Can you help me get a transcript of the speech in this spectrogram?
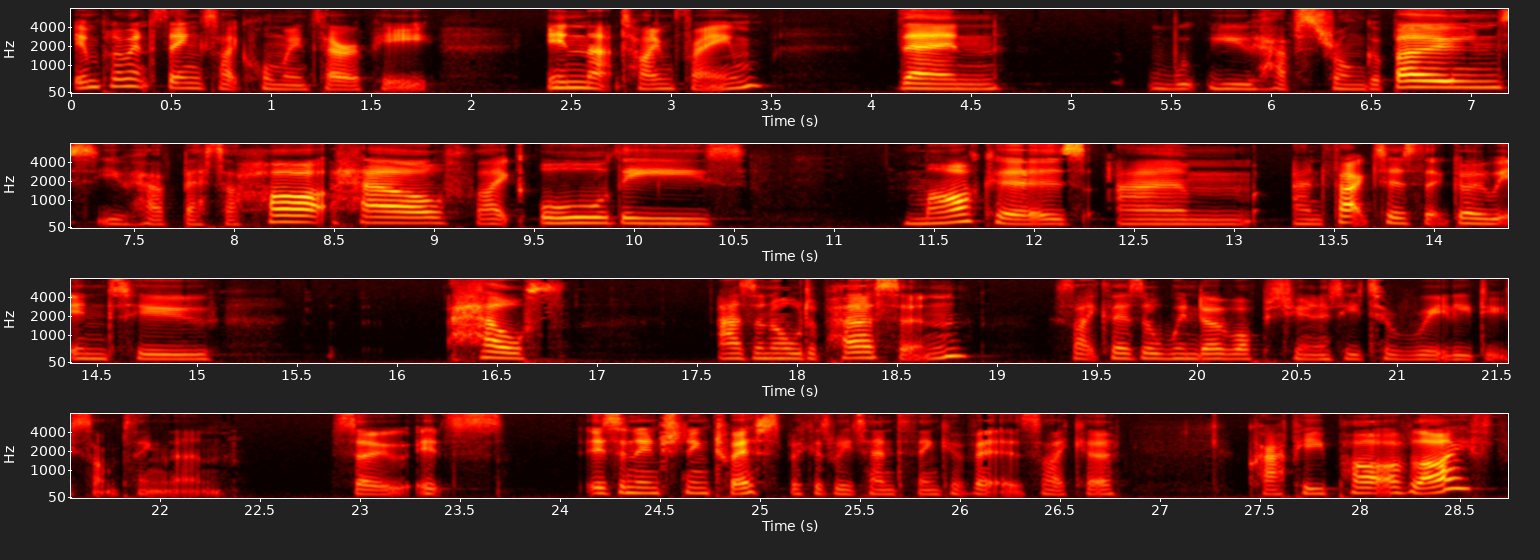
implement things like hormone therapy in that time frame, then you have stronger bones, you have better heart health, like all these markers um, and factors that go into health as an older person. It's like there's a window of opportunity to really do something then. So it's it's an interesting twist because we tend to think of it as like a crappy part of life,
